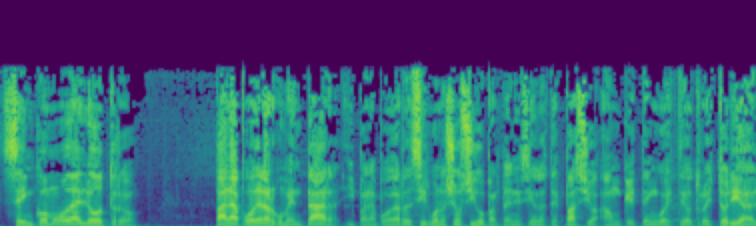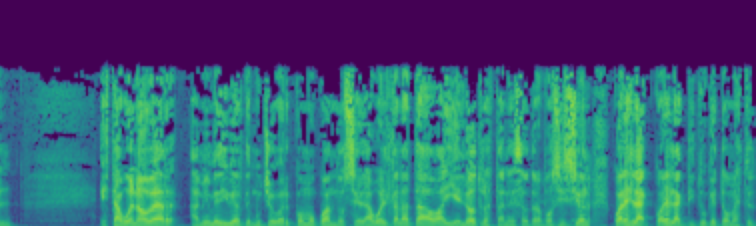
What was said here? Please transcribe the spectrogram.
se incomoda el otro para poder argumentar y para poder decir, bueno, yo sigo perteneciendo a este espacio, aunque tengo este otro historial. Está bueno ver, a mí me divierte mucho ver cómo cuando se da vuelta la taba y el otro está en esa otra posición, ¿cuál es la, cuál es la actitud que toma este,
